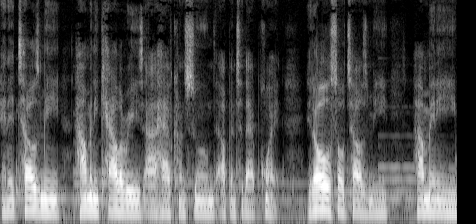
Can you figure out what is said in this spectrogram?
and it tells me how many calories I have consumed up until that point. It also tells me how many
